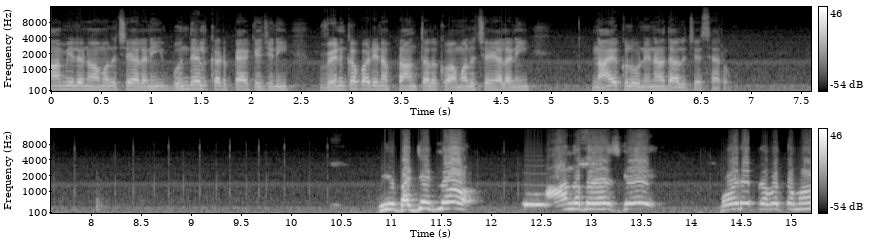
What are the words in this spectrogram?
హామీలను అమలు చేయాలని బుందేల్ఖండ్ ప్యాకేజీని వెనుకబడిన ప్రాంతాలకు అమలు చేయాలని నాయకులు నినాదాలు చేశారు. ఈ బడ్జెట్లో ఆంధ్రప్రదేశ్కి మోడీ ప్రభుత్వము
